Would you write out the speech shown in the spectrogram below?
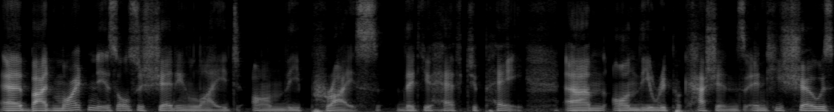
Uh, but Martin is also shedding light on the price that you have to pay, um, on the repercussions, and he shows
